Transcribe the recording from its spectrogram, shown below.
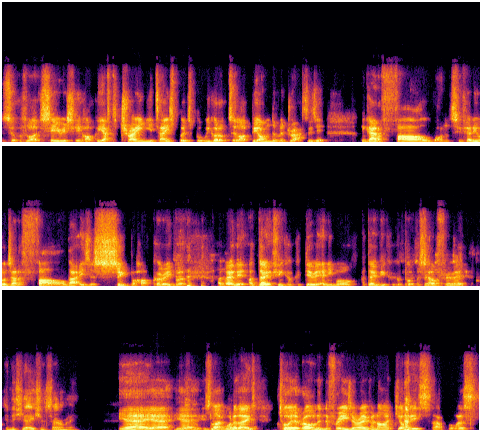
sort of like seriously hot. You have to train your taste buds, but we got up to like beyond the madras. Is it? I think I had a phaal once. If anyone's had a phaal, that is a super hot curry. But I don't think I don't think I could do it anymore. I don't think I could put myself like through it. Initiation ceremony. Yeah, yeah, yeah. It's like one of those toilet roll in the freezer overnight jobbies. that was.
